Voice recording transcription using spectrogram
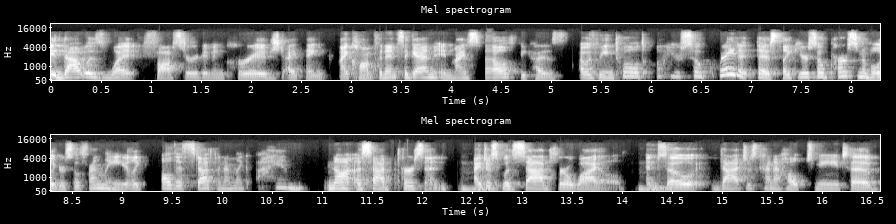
it, that was what fostered and encouraged, I think, my confidence again in myself because I was being told, Oh, you're so great at this. Like, you're so personable. You're so friendly. You're like all this stuff. And I'm like, I am not a sad person. Mm-hmm. I just was sad for a while. Mm-hmm. And so that just kind of helped me to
